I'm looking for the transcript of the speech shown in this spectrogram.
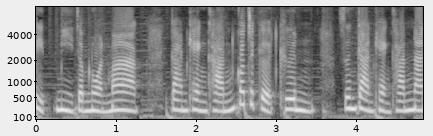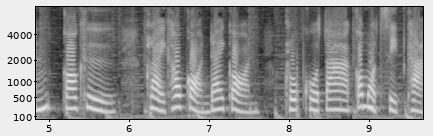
สิทธิ์มีจำนวนมาก การแข่งขันก็จะเกิดขึ้น ซึ่งการแข่งขันนั้นก็คือ ใครเข้าก่อนได้ก่อน ครบโควต้าก็หมดสิทธิ์ค่ะ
